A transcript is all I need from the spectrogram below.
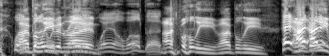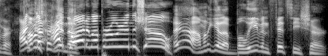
Well I believe in Ryan. Whale. Well done. I believe. I believe. hey, I'm I, a believer. I, I, am gonna got- start I brought a, him up earlier in the show. yeah. I'm gonna get a believe in Fitzy shirt.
